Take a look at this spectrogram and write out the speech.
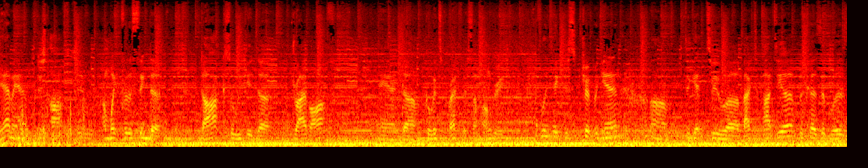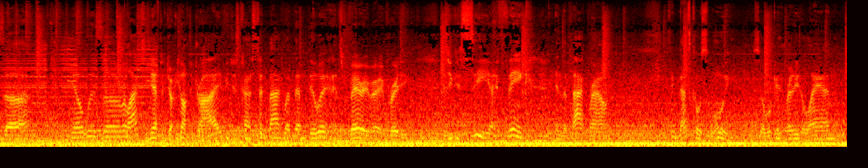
yeah, man, we're just off to, I'm waiting for this thing to dock so we could uh, drive off and um, go get some breakfast. I'm hungry. Definitely take this trip again um, to get to uh, back to Pattaya because it was, uh, you know, it was uh, relaxing. You have to you don't have to drive. You just kind of sit back, let them do it, and it's very very pretty. As you can see, I think in the background, I think that's Koh Samui. So we're getting ready to land,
